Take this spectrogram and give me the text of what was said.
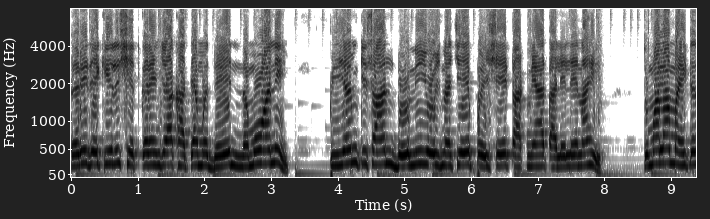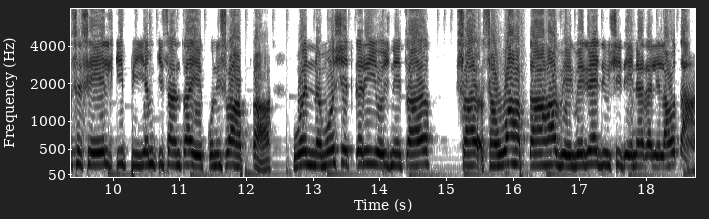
तरी देखील शेतकऱ्यांच्या खात्यामध्ये नमो आणि पी एम किसान दोन्ही योजनाचे पैसे टाकण्यात आलेले नाहीत. तुम्हाला माहीतच असेल की पी एम किसानचा एकोणीसवा हप्ता व नमो शेतकरी योजनेचा सा सहावा हप्ता हा वेगवेगळ्या दिवशी देण्यात आलेला होता.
